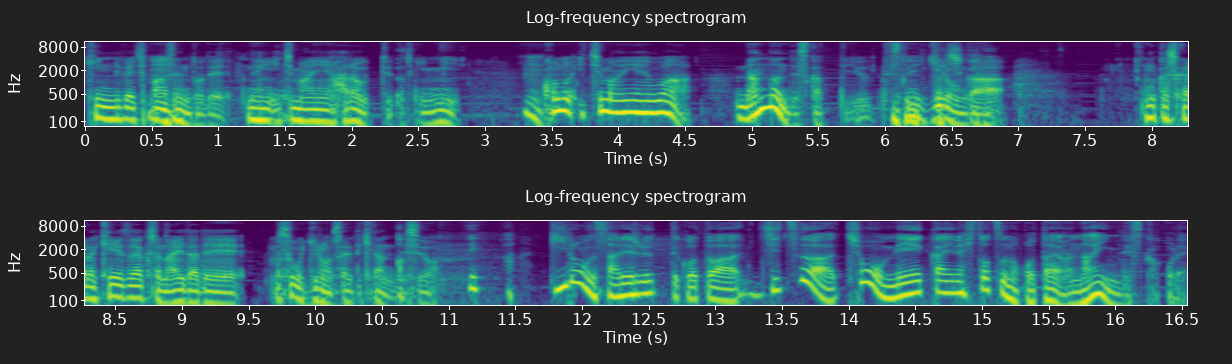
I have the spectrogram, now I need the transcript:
金利が1%で年1万円払うって言った時に、うんこの1万円は何なんですかっていうですね、うん議論が、昔から経済学者の間で、すごく議論されてきたんですよ。え、あ、議論されるってことは、実は超明快な一つの答えはないんですかこれ？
